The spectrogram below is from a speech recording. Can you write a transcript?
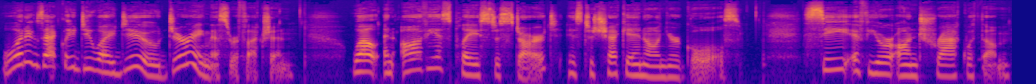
what exactly do I do during this reflection? Well, an obvious place to start is to check in on your goals. See if you're on track with them.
